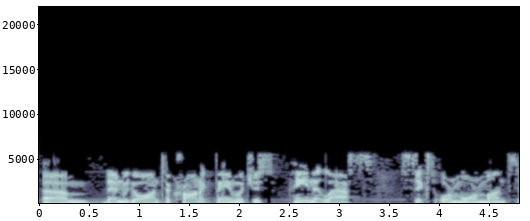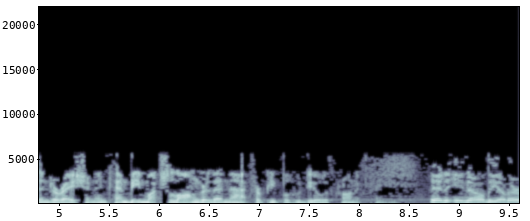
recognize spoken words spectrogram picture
Um, then we go on to chronic pain, which is pain that lasts six or more months in duration and can be much longer than that for people who deal with chronic pain. And you know, the other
